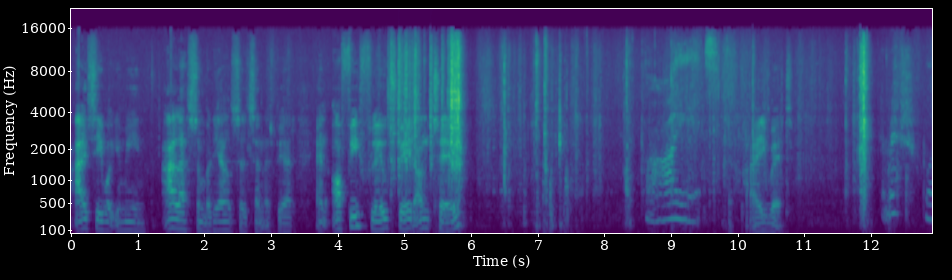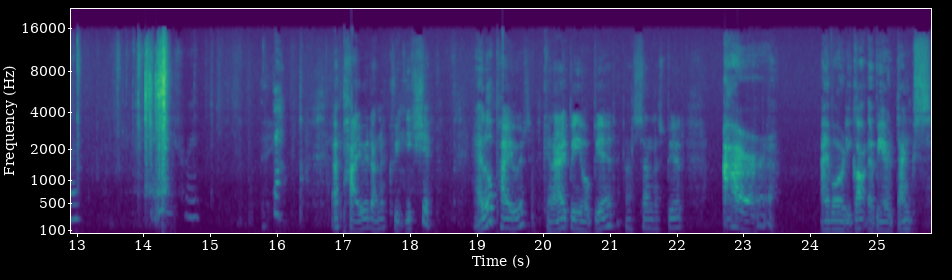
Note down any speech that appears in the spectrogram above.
I see what you mean. I'll ask somebody else, said us beard. And off he flew straight on to Quiet. a pirate. This one. This one. A pirate on a creaky ship. Hello, pirate. Can I be your beard? asked Santa's beard. Arr! I've already got a beard, thanks,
